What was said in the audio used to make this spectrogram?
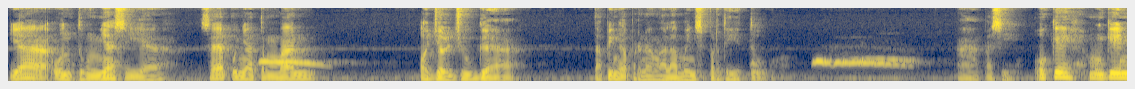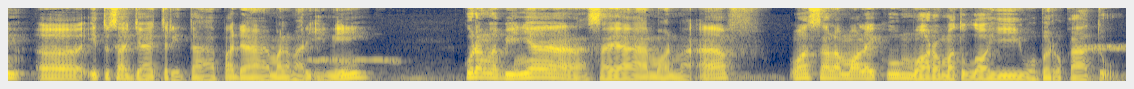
Ya, untungnya sih ya, saya punya teman ojol juga, tapi nggak pernah ngalamin seperti itu. Apa sih? Oke, mungkin uh, itu saja cerita pada malam hari ini. Kurang lebihnya, saya mohon maaf. Wassalamualaikum warahmatullahi wabarakatuh.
